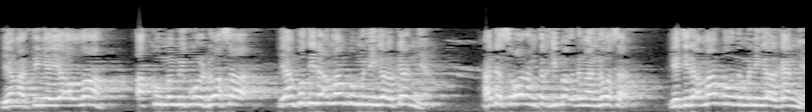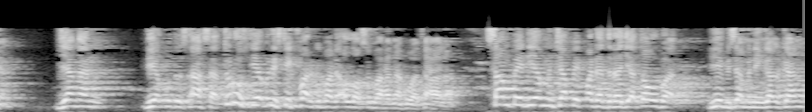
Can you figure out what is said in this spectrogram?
yang artinya ya Allah, aku memikul dosa yang aku tidak mampu meninggalkannya. Ada seorang terjebak dengan dosa, dia tidak mampu untuk meninggalkannya. Jangan dia putus asa, terus dia beristighfar kepada Allah Subhanahu wa taala sampai dia mencapai pada derajat taubat, dia bisa meninggalkan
